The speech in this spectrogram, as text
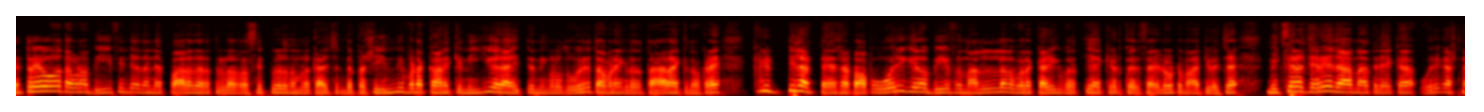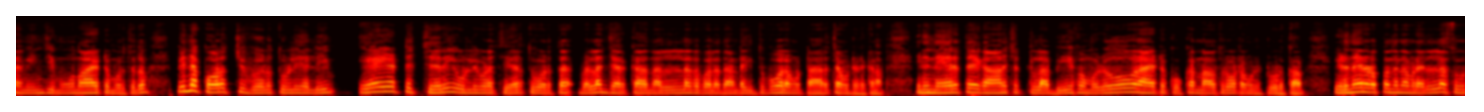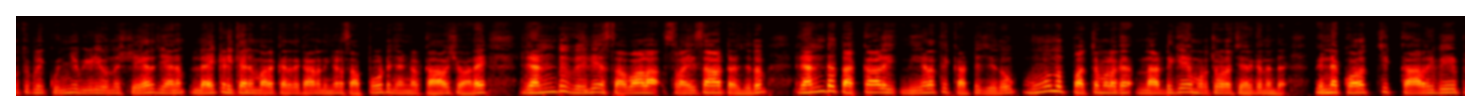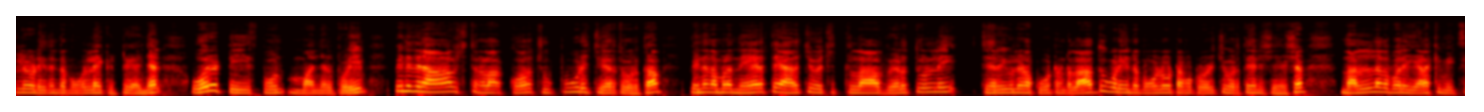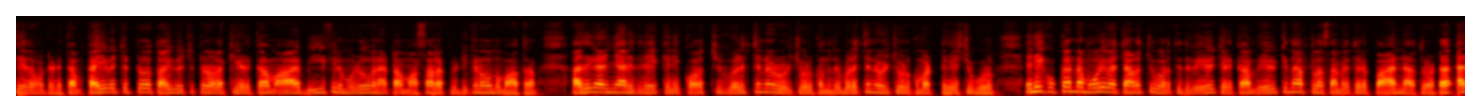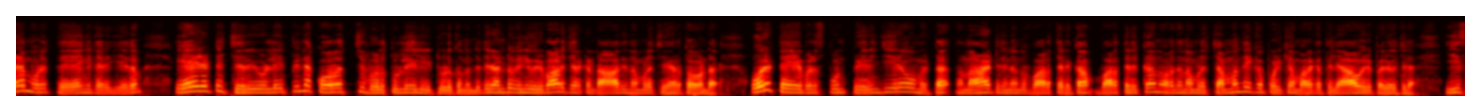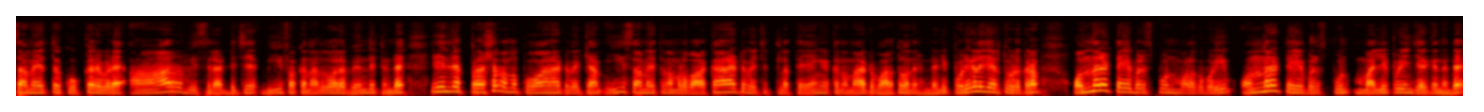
എത്രയോ തവണ ബീഫിന്റെ തന്നെ പലതരത്തിലുള്ള റെസിപ്പികൾ നമ്മൾ കഴിച്ചിട്ടുണ്ട്. പക്ഷെ ഇന്ന് ഇവിടെ കാണിക്കുന്ന ഈ ഒരു ഐറ്റം നിങ്ങൾ ഒരു തവണയെങ്കിലും ഒന്ന് തയ്യാറാക്കി നോക്കണേ. കിട്ടില്ല ടേസ്റ്റ് കേട്ടോ അപ്പോൾ ഒരു കിലോ ബീഫ് നല്ലതുപോലെ കഴുകി വൃത്തിയാക്കി എടുത്ത് ഒരു സൈഡിലോട്ട് മാറ്റി വെച്ച് മിക്സിയുടെ ചെറിയ ചാരണത്തിലേക്ക് ഒരു കഷ്ണം ഇഞ്ചി മൂന്നായിട്ട് മുറിച്ചതും പിന്നെ കുറച്ച് വെളുത്തുള്ളി അല്ലിയും ഏഴെട്ട് ചെറിയ ഉള്ളി കൂടെ ചേർത്ത് കൊടുത്ത് വെള്ളം ചേർക്കാതെ നല്ലതുപോലെ ദണ്ട ഇതുപോലെ അങ്ങോട്ട് അരച്ചങ്ങോട്ട് എടുക്കണം ഇനി നേരത്തെ കാണിച്ചിട്ടുള്ള ബീഫ് മുഴുവനായിട്ട് കുക്കറിനകത്തിലോട്ട് അങ്ങോട്ട് ഇട്ട് കൊടുക്കാം. ഇടുന്നതിനോടൊപ്പം തന്നെ നമ്മുടെ എല്ലാ സുഹൃത്തുക്കളും കുഞ്ഞു വീഡിയോ ഒന്ന് ഷെയർ ചെയ്യാനും ലൈക്ക് അടിക്കാനും മറക്കരുത്. കാരണം നിങ്ങളുടെ സപ്പോർട്ട് ഞങ്ങൾക്ക് ആവശ്യമാണ്. രണ്ട് വലിയ സവാള സ്ലൈസായിട്ട് അരിഞ്ഞതും രണ്ട് തക്കാളി നീളത്തിൽ കട്ട് ചെയ്തതും മൂന്ന് പച്ചമുളക് നടുകെ മുറിച്ചോടെ ചേർക്കുന്നുണ്ട്. പിന്നെ കുറച്ച് കറിവേപ്പിലോട് ഇതിന്റെ മുകളിലേക്ക് ഇട്ട് കഴിഞ്ഞാൽ ഒരു ടീസ്പൂൺ മഞ്ഞൾപ്പൊടിയും പിന്നെ ഇതിന് ആവശ്യത്തിനുള്ള കുറച്ച് ഉപ്പുകൂടി ചേർത്ത് കൊടുക്കാം. പിന്നെ നമ്മൾ നേരത്തെ അരച്ചു വെച്ചിട്ടുള്ള വെളുത്തുള്ളി ചെറിയുള്ളിയുടെ കൂട്ടുണ്ടല്ലോ. അതുകൂടി എന്റെ മുകളിലോട്ട് അങ്ങോട്ട് ഒഴിച്ചു കൊടുത്തതിന് ശേഷം നല്ലതുപോലെ ഇളക്കി മിക്സ് ചെയ്ത് അങ്ങോട്ട് എടുക്കാം. കൈ വെച്ചിട്ടോ തൈ വെച്ചിട്ടോ ഇളക്കി എടുക്കാം. ആ ബീഫിൽ മുഴുവനായിട്ട് ആ മസാല പിടിക്കണമെന്ന് മാത്രം. അത് കഴിഞ്ഞാൽ ഇതിലേക്ക് ഇനി കുറച്ച് വെളിച്ചെണ്ണ ഒഴിച്ചു കൊടുക്കുന്നുണ്ട്. വെളിച്ചെണ്ണ ഒഴിച്ചു കൊടുക്കുമ്പോൾ ടേസ്റ്റ് കൂടും. ഇനി കുക്കറിന്റെ മൂടി വെച്ച് അടച്ചു കൊടുത്ത് ഇത് വേവിച്ചെടുക്കാം. വേവിക്കുന്നതായിട്ടുള്ള സമയത്ത് ഒരു പാനിനകത്തോട്ട് അരമുറി തേങ്ങ ചിരകിയതും ഏഴെട്ട് ചെറിയുള്ളി പിന്നെ കുറച്ച് വെളുത്തുള്ളിയിൽ ഇട്ട് കൊടുക്കുന്നുണ്ട്. ഇത് രണ്ടും ഇനി ഒരുപാട് ചേർക്കേണ്ട ആദ്യം നമ്മൾ ചേർത്തുകൊണ്ട് ഒരു ടേബിൾ സ്പൂൺ പെരിഞ്ചീരവും ഇട്ട് നന്നായിട്ട് ഇതിനൊന്ന് വറുത്തെടുക്കാം. വറുത്തെടുക്കുക എന്ന് പറഞ്ഞാൽ നമ്മൾ ചമ്മന്തിയൊക്കെ പൊടിക്കാൻ മറക്കത്തില്ല ആ ഒരു പരുവത്തിൽ ഈ സമയത്ത് കുക്കർ ഇവിടെ ആറ് വിസിലടിച്ച് ബീഫൊക്കെ നല്ലപോലെ വെന്തിട്ടുണ്ട്. ഇനി ഇതിന്റെ പ്രഷർ ഒന്ന് പോകാനായിട്ട് വെക്കാം. ഈ സമയത്ത് നമ്മൾ വറക്കാനായിട്ട് വെച്ചിട്ടുള്ള തേങ്ങയൊക്കെ നന്നായിട്ട് വറുത്ത് വന്നിട്ടുണ്ട്. ഇനി പൊടികൾ ചേർത്ത് കൊടുക്കണം. ഒന്നര ടേബിൾ സ്പൂൺ മുളക് പൊടിയും ഒന്നര ടേബിൾ സ്പൂൺ മല്ലിപ്പൊടിയും ചേർക്കുന്നുണ്ട്.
